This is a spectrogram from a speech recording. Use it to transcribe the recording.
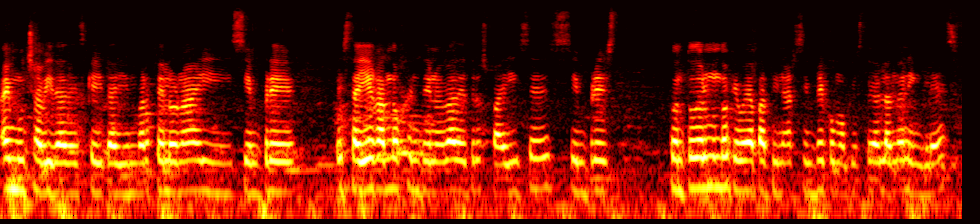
hay mucha vida de skate ahí en Barcelona y siempre está llegando gente nueva de otros países, siempre con todo el mundo que voy a patinar, siempre como que estoy hablando en inglés,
